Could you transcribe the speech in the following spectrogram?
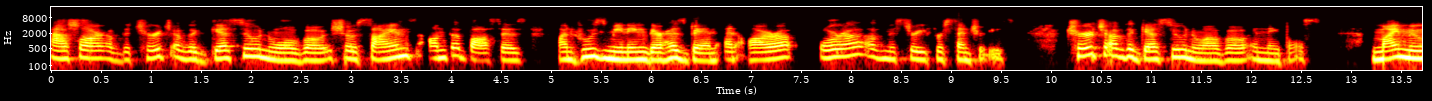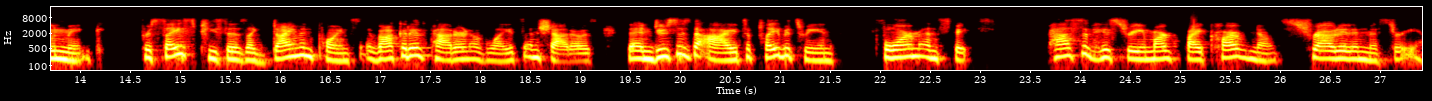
ashlar of the Church of the Gesù Nuovo shows signs on the bosses on whose meaning there has been an aura, aura of mystery for centuries. Church of the Gesù Nuovo in Naples. My moon mink precise pieces like diamond points, evocative pattern of lights and shadows that induces the eye to play between form and space. Passive history marked by carved notes shrouded in mystery.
